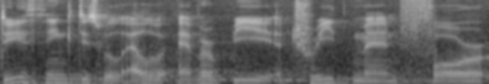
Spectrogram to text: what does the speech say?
Do you think this will ever be a treatment for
